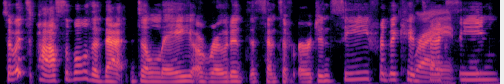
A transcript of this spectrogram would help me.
So it's possible that that delay eroded the sense of urgency for the kids' Right. vaccine.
